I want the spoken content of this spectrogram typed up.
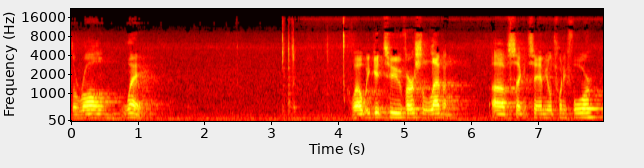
the wrong way. Well, we get to verse 11 of 2 Samuel 24.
